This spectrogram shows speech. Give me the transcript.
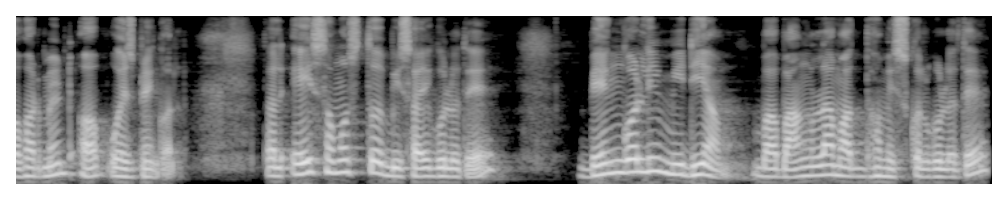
government of West Bengal. তাহলে এই সমস্ত বিষয়গুলোতে বেঙ্গলি মিডিয়াম বা বাংলা মাধ্যম স্কুলগুলোতে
